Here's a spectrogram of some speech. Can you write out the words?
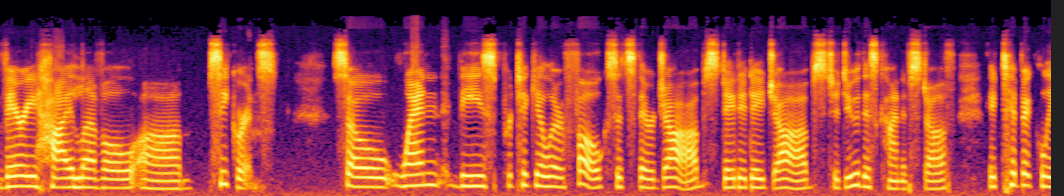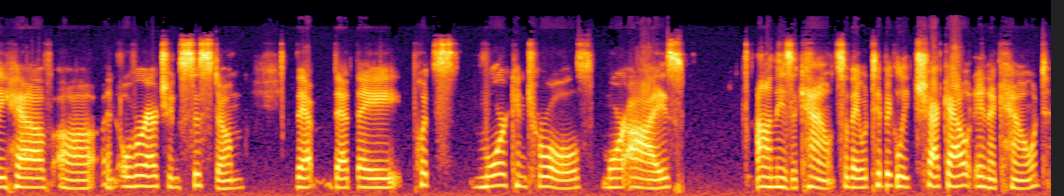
very high level um, secrets. So when these particular folks, it's their jobs, day to day jobs to do this kind of stuff, they typically have uh, an overarching system that that they puts more controls, more eyes on these accounts. So they would typically check out an account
